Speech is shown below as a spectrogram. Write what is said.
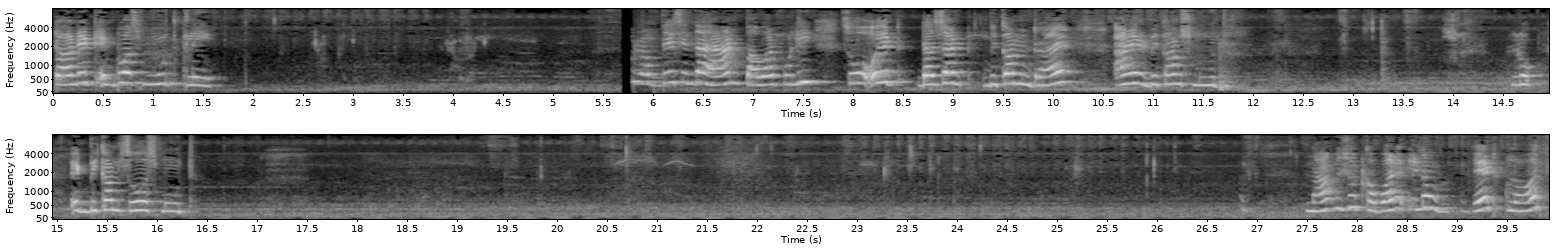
turn it into a smooth clay. Rub this in the hand powerfully so it doesn't become dry and it becomes smooth. Look, it becomes so smooth. Now we should cover in a wet cloth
